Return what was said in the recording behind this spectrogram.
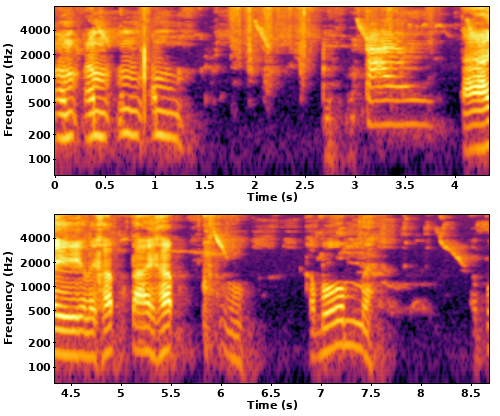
อืมอืมอืม อืมตายอะไรครับตายครับอืมครับผมนะครับผ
